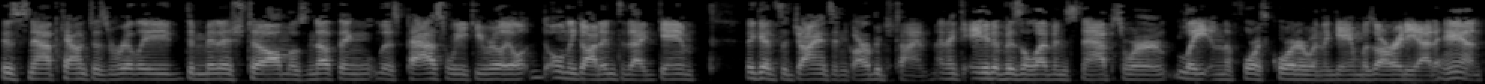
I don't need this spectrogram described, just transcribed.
his snap count has really diminished to almost nothing this past week. He really only got into that game against the Giants in garbage time. I think eight of his 11 snaps were late in the fourth quarter when the game was already out of hand.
